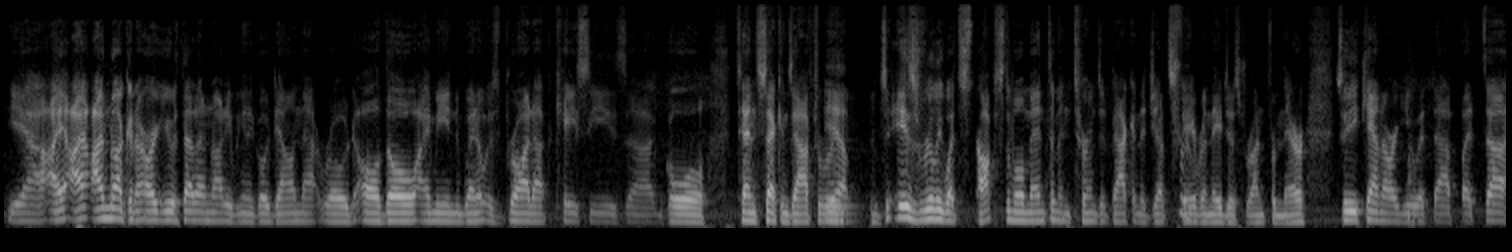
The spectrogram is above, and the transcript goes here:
Yeah, I, I, am not going to argue with that. I'm not even going to go down that road. Although, I mean, when it was brought up, Casey's uh, goal 10 seconds afterwards yep. is really what stops the momentum and turns it back in the Jets' True. favor, and they just run from there. So you can't argue with that. But uh,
